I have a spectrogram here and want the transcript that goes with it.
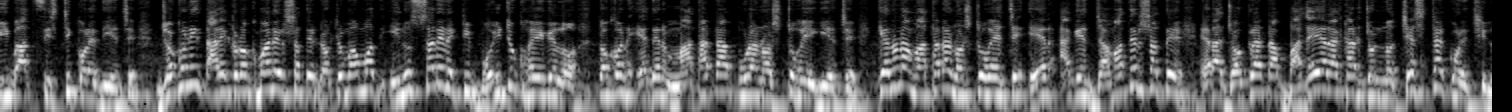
বিবাদ সৃষ্টি করে দিয়েছে। যখনই তারেক রহমানের সাথে ডক্টর মোহাম্মদ ইনুস স্যারের একটি বৈঠক হয়ে গেল, তখন এদের মাথাটা পুরা নষ্ট হয়ে গিয়েছে। কেননা মাথাটা নষ্ট হয়েছে এর আগে জামাতের সাথে এরা ঝগড়াটা বাজাইয়া রাখার জন্য চেষ্টা করেছিল।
